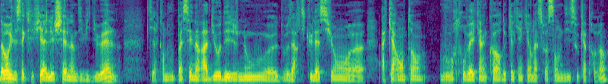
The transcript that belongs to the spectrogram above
D'abord, il est sacrifié à l'échelle individuelle. C'est-à-dire quand vous passez une radio des genoux, euh, de vos articulations euh, à 40 ans, vous vous retrouvez avec un corps de quelqu'un qui en a 70 ou 80.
